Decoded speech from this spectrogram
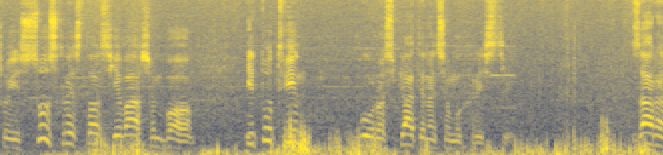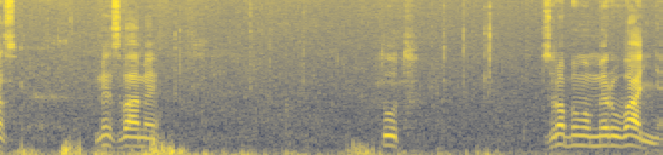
що Ісус Христос є вашим Богом. І тут Він був розп'ятий на цьому хресті. Зараз ми з вами тут зробимо мирування.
